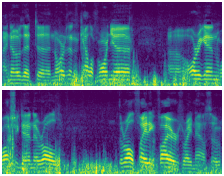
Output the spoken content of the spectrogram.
I know that uh, Northern California, uh, Oregon, Washington, they're all they're all fighting fires right now. So,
